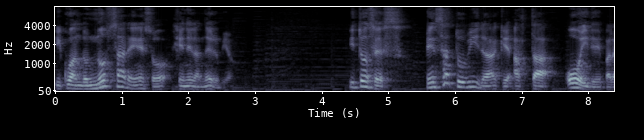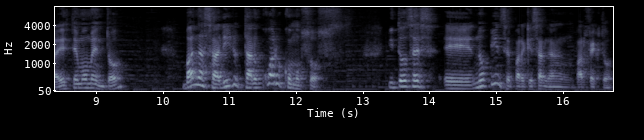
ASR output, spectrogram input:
y cuando no sale eso, genera nervio. Entonces, pensa tu vida que hasta hoy, de, para este momento, van a salir tal cual como sos. Entonces, eh, no pienses para que salgan perfecto.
